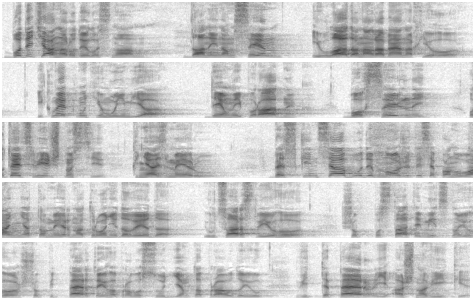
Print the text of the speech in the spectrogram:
Бо дитя народилось нам, даний нам син, і влада на раменах Його, і кликнуть йому ім'я, дивний порадник, Бог сильний, Отець вічності, князь миру. Без кінця буде множитися панування та мир на троні Давида і у царстві Його, щоб постати міцно Його, щоб підперти Його правосуддям та правдою відтепер і аж навіки.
